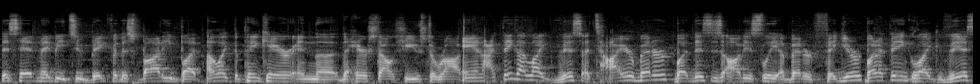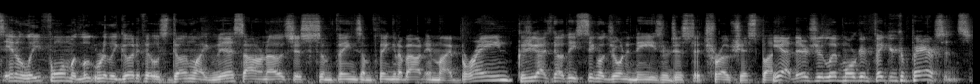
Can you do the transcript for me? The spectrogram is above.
This head may be too big for this body, but I like the pink hair and the, the hairstyle she used to rock, and I think I like this attire better, but this is obviously a better figure, but I think, like, this in Elite form would look really good if it was done like this. I don't know. It's just some things I'm thinking about in my brain, because you guys know these single jointed knees are just atrocious, but yeah, there's your Liv Morgan figure comparisons.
